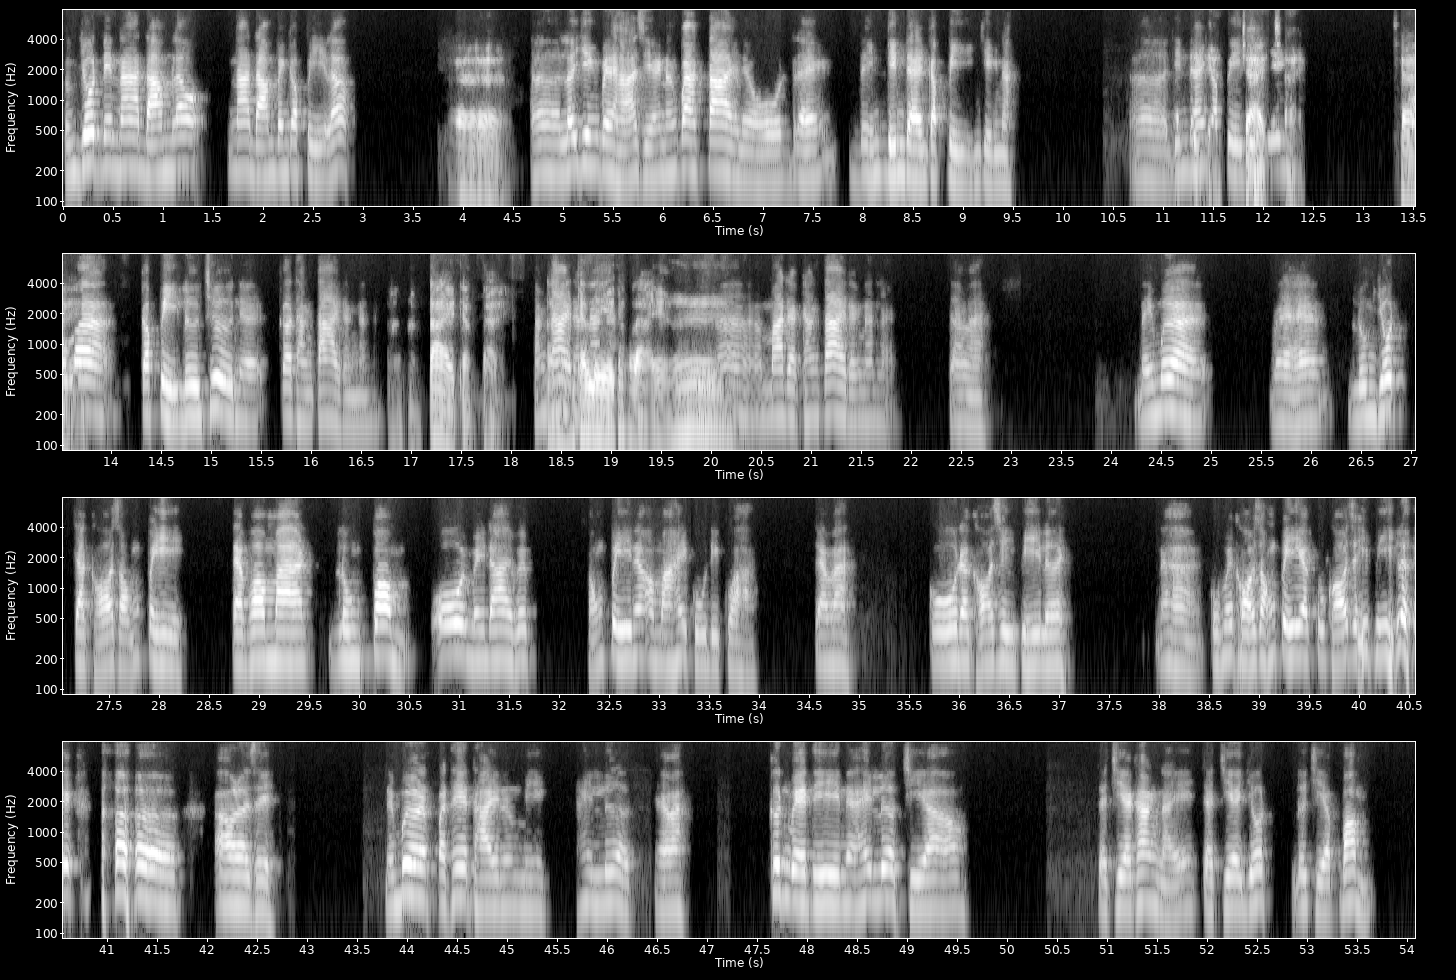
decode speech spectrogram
ลุงยุทธนี่หน้าดำแล้ว หน้าดำเป็นกะปิแล้วเออเออ แล้วยิ่งไปหาเสียงทางภาคใต้เนี่ยโอ้โหแดงดินดินแดนกะปิจริงๆนะเออดินแดนกะปิจใช่ริงใช่ๆใช่เพราะว่ากะปิลือชื่อเนี่ย ก็ทางใต้ทางนั้น ทางใต้ทางใต้ ทางอาใต้หารทางทะเลนั้นทั้งหลายเอออ่ามาจากทางใต้ทางนั้นแหละใช่ไหมในเมื่อแหมลุงยุทธจะขอสองปี แต่พอมาลุงป้อม โอ้ยไม่ได้เว้ยสองปีนะเอามาให้กูดีกว่าใช่ไหมกูนะขอสี่ปีเลยนะกูไม่ขอสองปีอะกูขอสี่ปีเลย เออ เอาเลยสิ ในเมื่อประเทศไทยมันมีให้เลือกใช่ไหม ขึ้นเวทีเนี่ยให้เลือกเชียร์เอาจะเชียร์ข้างไหน จะเชียร์ยศหรือเชียร์ป้อม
